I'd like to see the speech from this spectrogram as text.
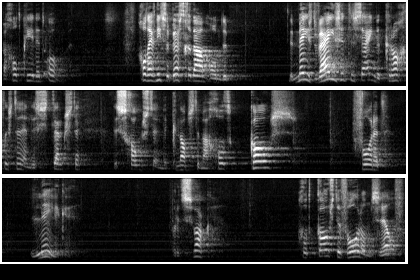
Maar God keerde het om. God heeft niet zijn best gedaan om de, de meest wijze te zijn, de krachtigste en de sterkste, de schoonste en de knapste. Maar God koos voor het lelijke, voor het zwakke. God koos ervoor om zelf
